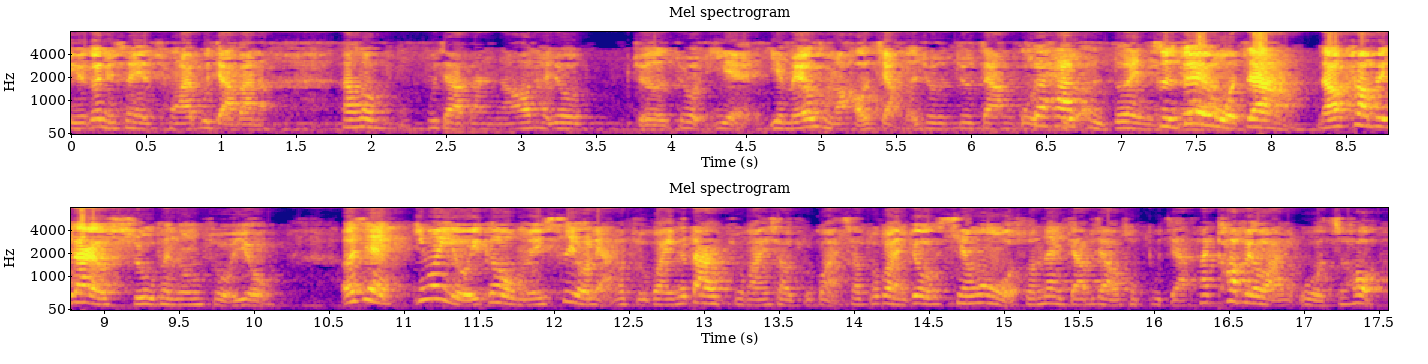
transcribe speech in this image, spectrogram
有一个女生也从来不加班的，她说不加班，然后她就。觉得就也也没有什么好讲的，就是就这样过去了。他只对你，只对我这样，然后靠背大概有十五分钟左右。而且因为有一个我们是有两个主管，一个大主管，小主管。小主管就先问我说：“那你加不加？”我说不加。他靠背完我之后，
